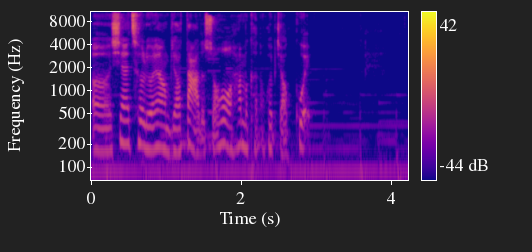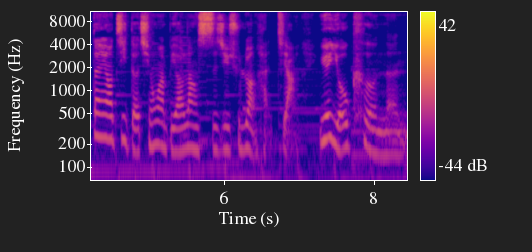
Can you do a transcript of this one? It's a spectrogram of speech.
呃，现在车流量比较大的时候，他们可能会比较贵。但要记得，千万不要让司机去乱喊价，因为有可能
